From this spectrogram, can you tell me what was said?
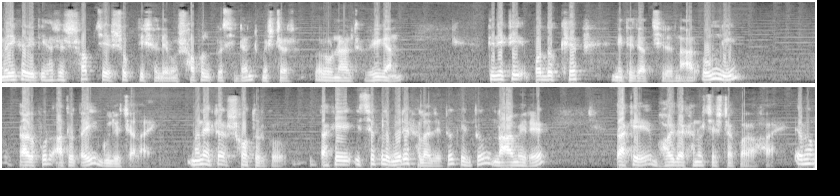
আমেরিকার ইতিহাসের সবচেয়ে শক্তিশালী এবং সফল প্রেসিডেন্ট মিস্টার রোনাল্ড রিগান, তিনি একটি পদক্ষেপ নিতে যাচ্ছিলেন। আর অমনি তার উপর আততায়ী গুলি চালায়। মানে একটা সতর্ক। তাকে ইচ্ছে করলে মেরে ফেলা যেত, কিন্তু না মেরে তাকে ভয় দেখানোর চেষ্টা করা হয়। এবং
